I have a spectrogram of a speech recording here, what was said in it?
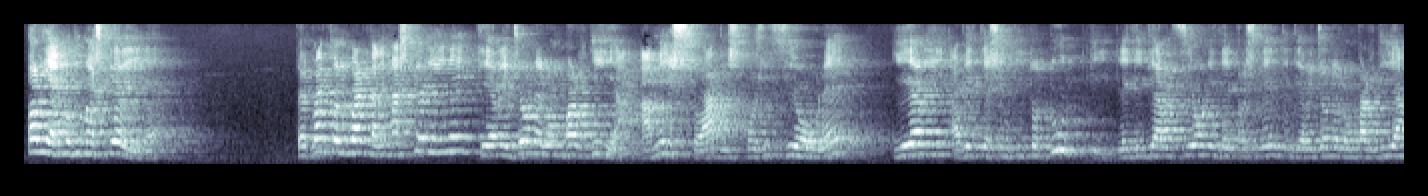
parliamo di mascherine. Per quanto riguarda le mascherine che Regione Lombardia ha messo a disposizione, ieri avete sentito tutti le dichiarazioni del Presidente di Regione Lombardia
